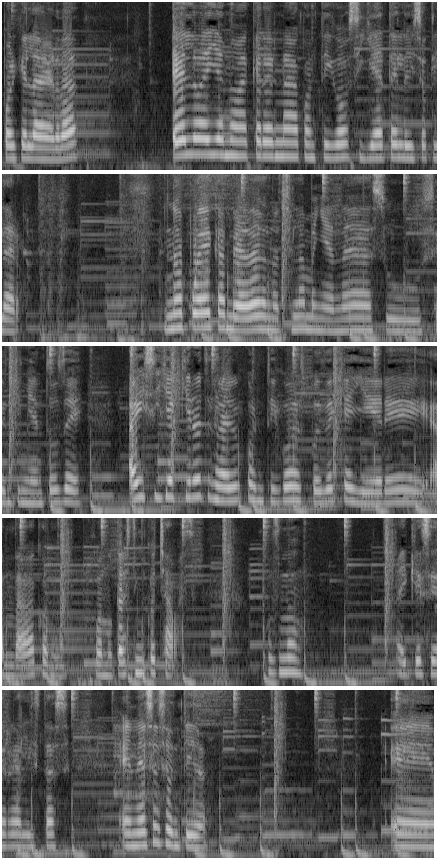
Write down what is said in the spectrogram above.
Porque la verdad, él o ella no va a querer nada contigo si ya te lo hizo claro. No puede cambiar de la noche a la mañana sus sentimientos de, ay, sí, ya quiero tener algo contigo después de que ayer eh, andaba con, con otras cinco chavas. Pues no, hay que ser realistas en ese sentido. Eh,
